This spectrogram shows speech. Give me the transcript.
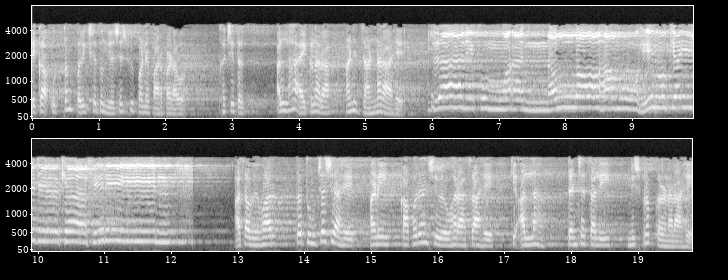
एका उत्तम परीक्षेतून यशस्वीपणे पार पाडावं. खचितच अल्लाह ऐकणारा आणि जाणणारा आहे. असा व्यवहार तर तुमच्याशी आहे आणि काफऱ्यांशी व्यवहार असा आहे की अल्लाह त्यांच्या चाली निष्प्रभ करणार आहे.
